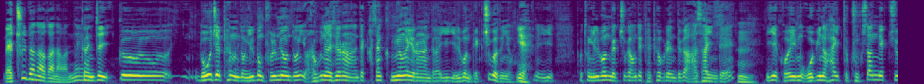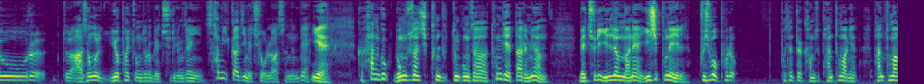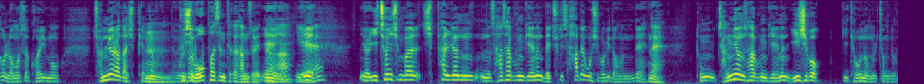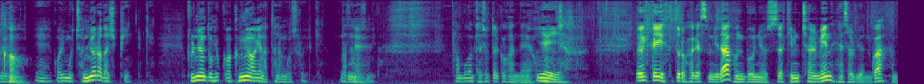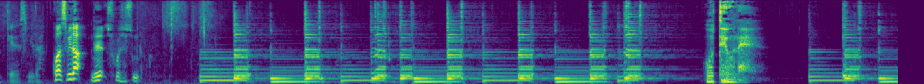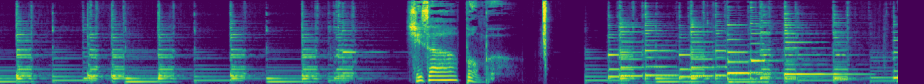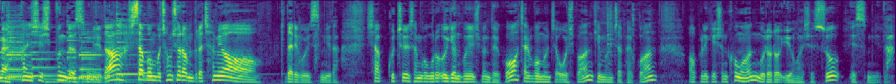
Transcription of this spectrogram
매출 변화가 나왔네요. 그러니까 이제 그 노재팬 운동, 일본 불매 운동이 여러 분야에서 일어나는데 가장 극명하게 일어나는 데가 이 일본 맥주거든요. 예. 이 보통 일본 맥주 가운데 대표 브랜드가 아사인데 음. 이게 거의 뭐 오비나 하이트 국산 맥주를 아성을 위협할 정도로 매출이 굉장히 3위까지 매출이 올라왔었는데 예. 그 한국 농수산식품유통공사 통계에 따르면 매출이 1년 만에 20분의 1, 95%가 감소 반토막이 반토막을 넘어서 거의 뭐 전멸하다시피 했다고 음, 합니다. 95%가 감소했다. 예, 예. 이게 2018년 4, 4분기에는 매출이 450억이 넘었는데 네. 동, 작년 4분기에는 20억이 겨우 넘을 정도로 해서 어. 예, 거의 뭐 전멸하다시피 이렇게 불면동 효과가 극명하게 나타난 것으로 이렇게 나타났습니다. 네. 당분간 계속될 것 같네요. 예, 예. 자, 여기까지 듣도록 하겠습니다. 본부 뉴스 김철민 해설위원과 함께했습니다. 고맙습니다. 네, 수고하셨습니다. 오태훈의 시사본부 11시 10분 됐습니다. 시사본부 청취자 여러분들의 참여 기다리고 있습니다. 샵 9730으로 의견 보내주시면 되고 짧은 문자 50원, 긴 문자 100원, 어플리케이션 콩은 무료로 이용하실 수 있습니다.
